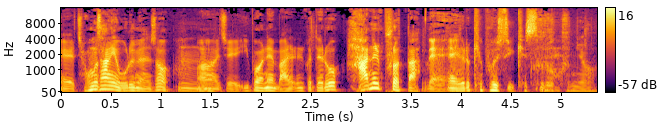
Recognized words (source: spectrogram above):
예, 정상에 오르면서 음. 어 이제 이번에 말 그대로 한을 풀었다. 네. 네 이렇게 볼 수 있겠습니다. 그렇군요.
